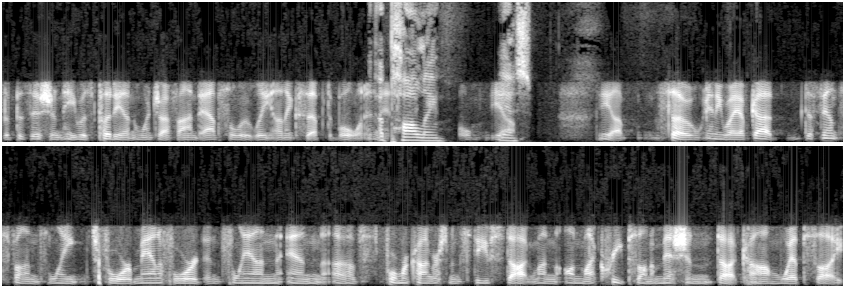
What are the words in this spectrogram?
the position he was put in, which I find absolutely unacceptable and appalling. Yeah. Yes. Yeah. So anyway, I've got defense funds linked for Manafort and Flynn and uh, former Congressman Steve Stockman on my creepsonamission.com website,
